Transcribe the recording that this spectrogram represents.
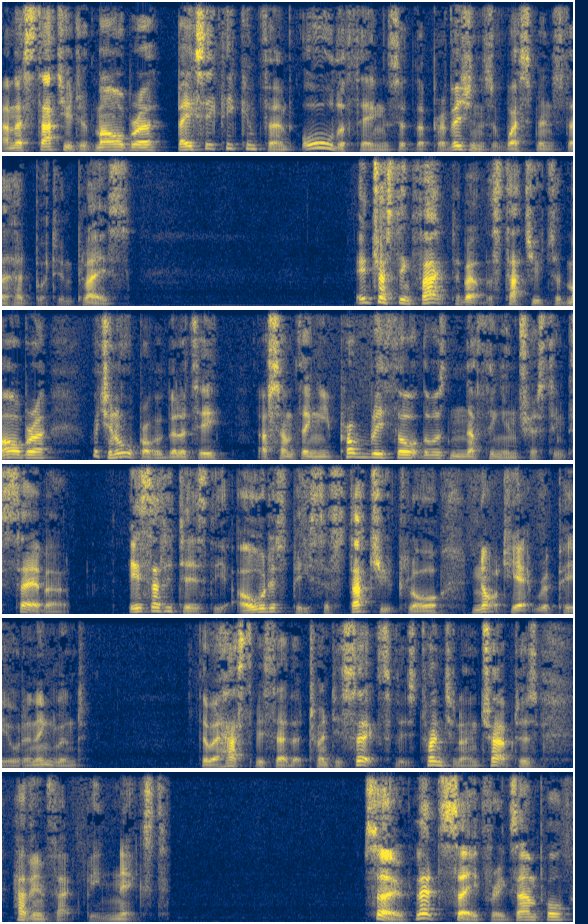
and the Statute of Marlborough basically confirmed all the things that the provisions of Westminster had put in place. Interesting fact about the Statutes of Marlborough, which in all probability are something you probably thought there was nothing interesting to say about, is that it is the oldest piece of statute law not yet repealed in England though it has to be said that 26 of its 29 chapters have in fact been nixed. So, let's say, for example,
